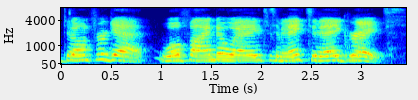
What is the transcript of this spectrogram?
Don't, Don't forget, we'll find a way to make today great.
